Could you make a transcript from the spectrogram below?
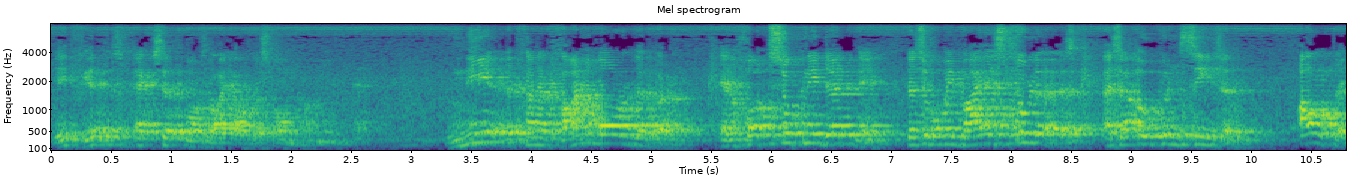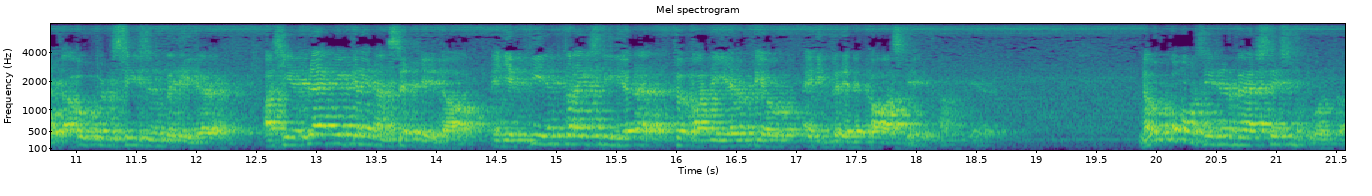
Jy weet ek sit ons daai elke sonderdag. Nee, dit gaan 'n wanorde bring. En God soek nie dit nie. Dis hoekom hy baie stoele is, is 'n open season. altyd 'n open season by die Here. As jy 'n plekie kry, dan sit jy daar en jy P prys die Here vir wat die Here vir jou uit die predikasie het gee. Nou kom ons hier in vers 26.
